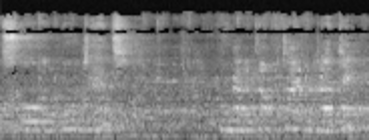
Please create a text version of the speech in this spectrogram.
also a co-judge who had a tough time judging.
